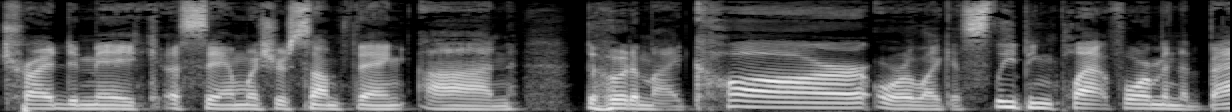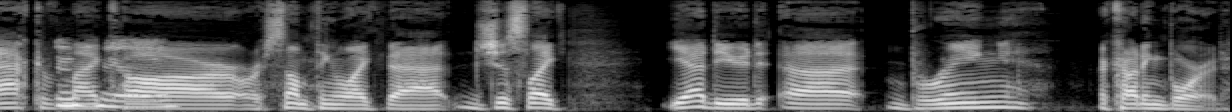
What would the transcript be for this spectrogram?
tried to make a sandwich or something on the hood of my car or like a sleeping platform in the back of mm-hmm. my car or something like that. Just like, yeah, dude, uh, bring a cutting board.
